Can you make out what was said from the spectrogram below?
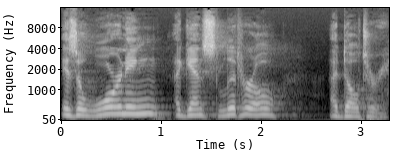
is a warning against literal adultery.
